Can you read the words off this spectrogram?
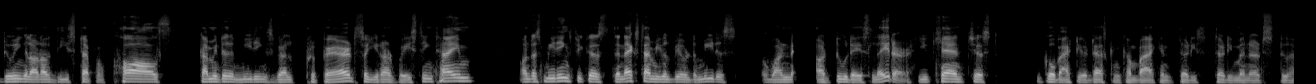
doing a lot of these type of calls coming to the meetings well prepared so you're not wasting time on those meetings because the next time you'll be able to meet is one or two days later. You can't just go back to your desk and come back in 30 30 minutes to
